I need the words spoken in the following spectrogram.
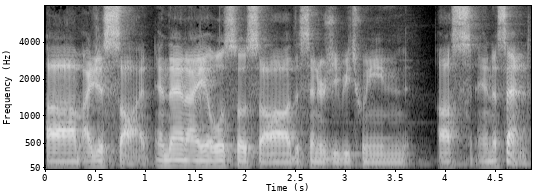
Um, I just saw it. And then I also saw the synergy between us and Ascend,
